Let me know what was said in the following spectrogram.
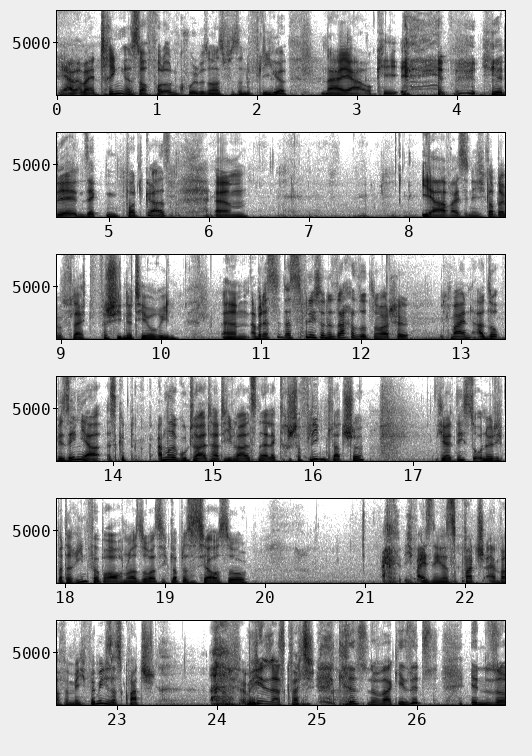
Ja, aber Trinken ist doch voll uncool, besonders für so eine Fliege. Naja, okay. Hier der Insekten-Podcast. Ähm, ja, weiß ich nicht. Ich glaube, da gibt es vielleicht verschiedene Theorien. Ähm, aber das, das finde ich so eine Sache, so zum Beispiel. Ich meine, also wir sehen ja, es gibt andere gute Alternativen als eine elektrische Fliegenklatsche, die halt nicht so unnötig Batterien verbrauchen oder sowas. Ich glaube, das ist ja auch so. Ach, ich weiß nicht, das ist Quatsch einfach für mich. Für mich ist das Quatsch. Für mich ist das Quatsch. Chris Nowacki sitzt in so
